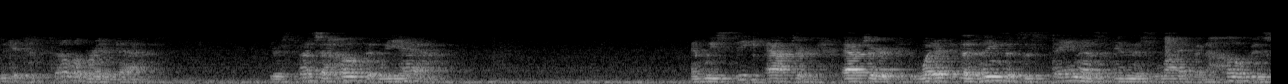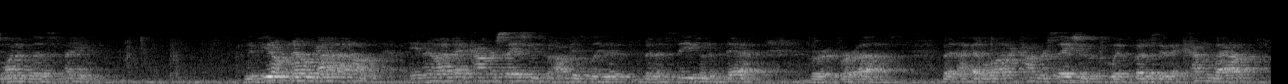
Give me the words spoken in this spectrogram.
We get to celebrate that. There's such a hope that we have. And we seek after after what the things that sustain us in this life, and hope is one of those things. And if you don't know God, I don't. You know, I've had conversations. Obviously, this has been a season of death for for us. But I've had a lot of conversations with folks, and it comes out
